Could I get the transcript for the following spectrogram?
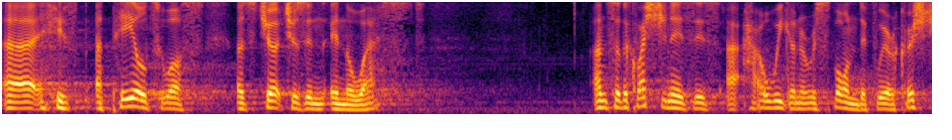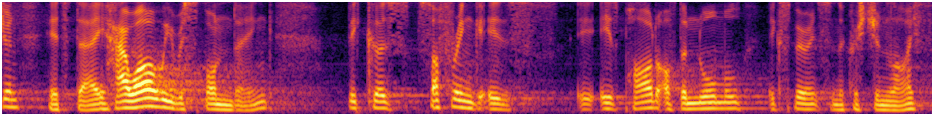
uh, his appeal to us as churches in, in the West. And so the question is, is uh, how are we going to respond if we're a Christian here today? How are we responding? Because suffering is, is part of the normal experience in the Christian life,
